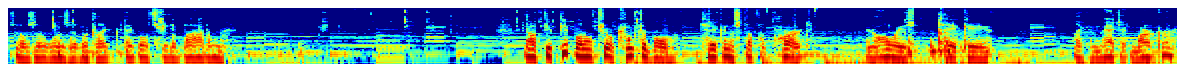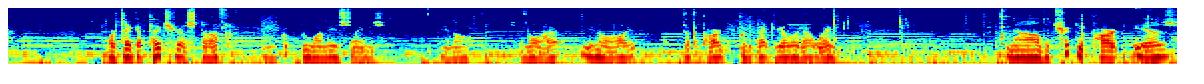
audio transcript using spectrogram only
So those are the ones that look like they go through the bottom. Now, if you people don't feel comfortable taking the stuff apart, and always take a, like a magic marker, or take a picture of stuff, and do one of these things, you know. So you know how, you know how it took apart, put it back together that way. Now, the tricky part is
